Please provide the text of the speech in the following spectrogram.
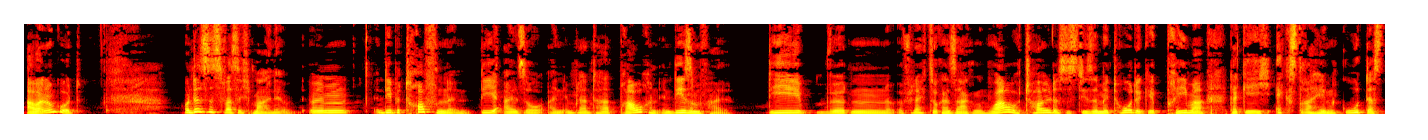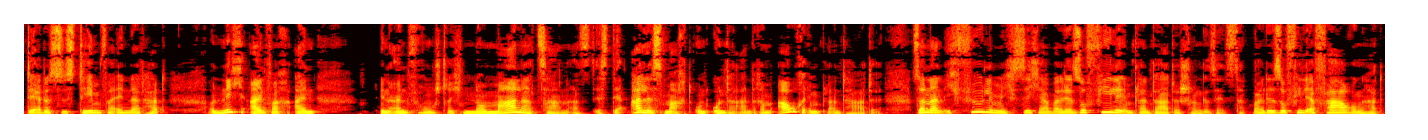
Aber nun gut. Und das ist, was ich meine. Ähm, die Betroffenen, die also ein Implantat brauchen, in diesem Fall, Die würden vielleicht sogar sagen, wow, toll, dass es diese Methode gibt, prima, da gehe ich extra hin. Gut, dass der das System verändert hat und nicht einfach ein in Anführungsstrichen normaler Zahnarzt ist, der alles macht und unter anderem auch Implantate, sondern ich fühle mich sicher, weil der so viele Implantate schon gesetzt hat, weil der so viel Erfahrung hat,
